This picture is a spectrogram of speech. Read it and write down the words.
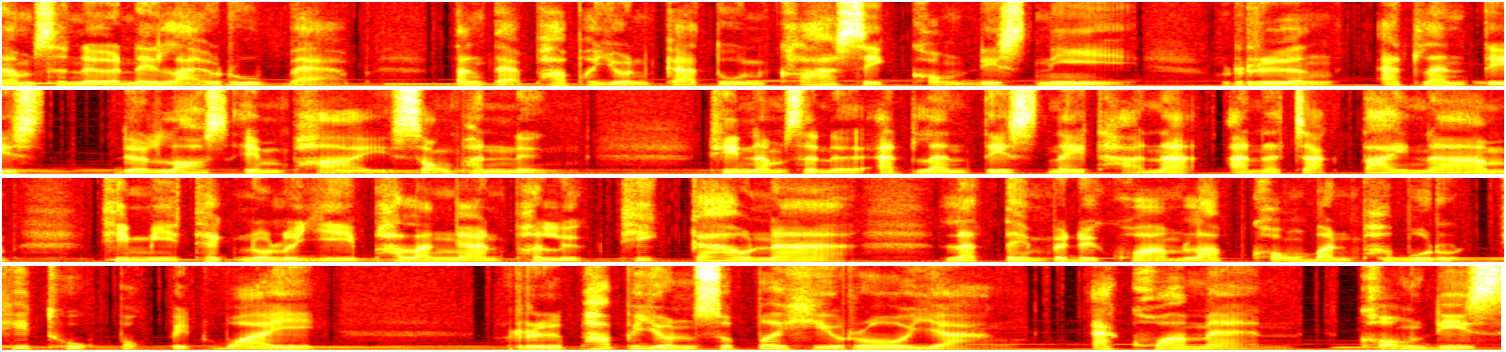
นำเสนอในหลายรูปแบบ ตั้งแต่ภาพยนตร์การ์ตูนคลาสสิกของดิสนีย์เรื่อง Atlantis The Lost Empire 2001 ที่นำเสนอแอตแลนติสในฐานะอาณาจักรใต้น้ำที่มีเทคโนโลยีพลังงานผลึกที่ก้าวหน้า และเต็มไปด้วยความลับของบรรพบุรุษที่ถูกปกปิดไว้ หรือภาพยนตร์ซูเปอร์ฮีโร่อย่าง Aquaman ของ DC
